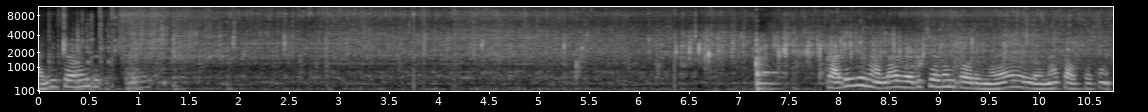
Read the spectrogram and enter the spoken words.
அது சவுந்துருச்சு. கடுகு நல்லா வெடிச்சதும் போடுங்க இல்லைன்னா கசக்கும்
